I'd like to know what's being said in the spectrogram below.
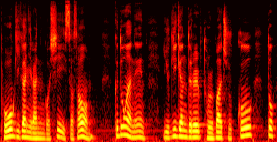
보호기간이라는 것이 있어서 그동안은 유기견들을 돌봐주고 또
